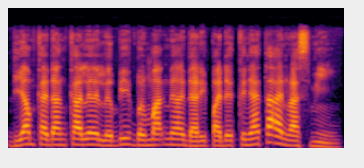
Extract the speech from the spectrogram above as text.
diam kadangkala lebih bermakna daripada kenyataan rasmi.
